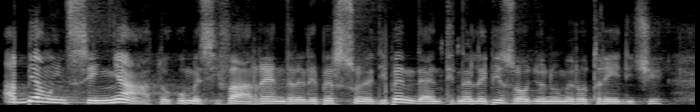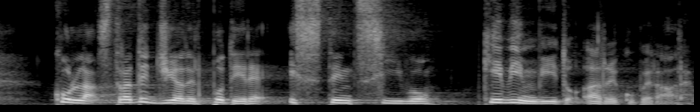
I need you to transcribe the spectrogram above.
Abbiamo insegnato come si fa a rendere le persone dipendenti nell'episodio numero 13, con la strategia del potere estensivo, che vi invito a recuperare.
